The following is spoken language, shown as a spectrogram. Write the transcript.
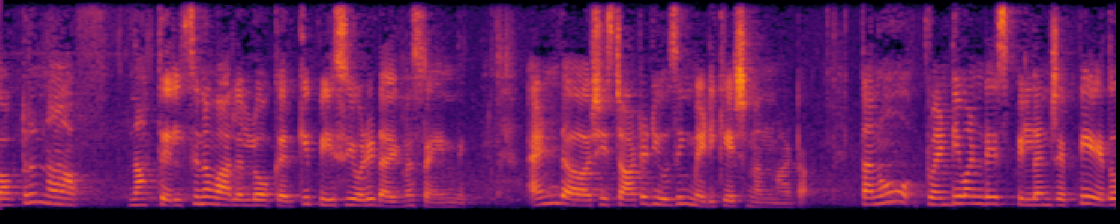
doctor నా నాకు తెలిసిన వాళ్ళల్లో ఒకరికి పీసీఓడి డయాగ్నోస్ అయింది. And she started using medication అనమాట తను ట్వంటీ వన్ డేస్ పిల్ అని చెప్పి ఏదో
